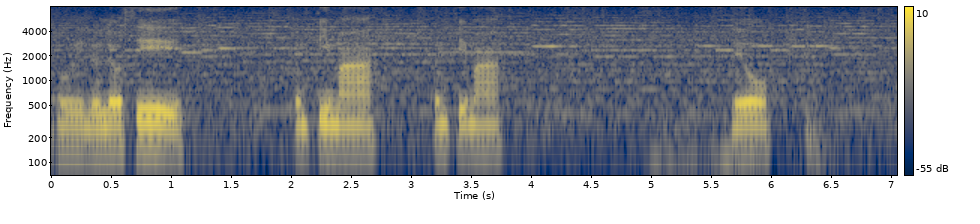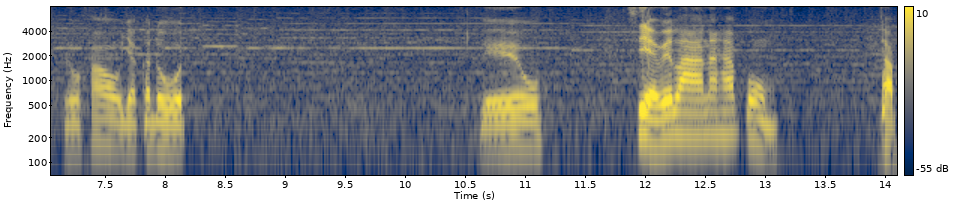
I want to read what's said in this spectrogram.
โอ้ยเร็วๆสิโจมตีมาโจมตีมา เร็ว เร็วเข้าอย่ากกระโดด เร็ว เสียเวลานะครับผม จับ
